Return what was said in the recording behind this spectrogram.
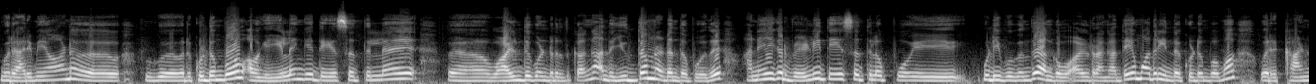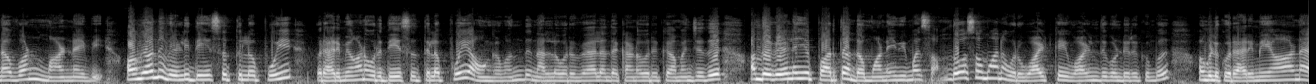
ஒரு அருமையான ஒரு குடும்பம் அவங்க இலங்கை தேசத்துல அஹ், வாழ்ந்து கொண்டிருக்காங்க. அந்த யுத்தம் நடந்த போது அநேகர் வெளி தேசத்துல போய் குடிபுகுந்து அங்கே வாழ்கிறாங்க அதே மாதிரி இந்த குடும்பமும் ஒரு கணவன் மனைவி. அவங்க வந்து வெளி தேசத்தில் போய் ஒரு அருமையான ஒரு தேசத்தில் போய் அவங்க வந்து நல்ல ஒரு வேலை அந்த கணவருக்கு அமைஞ்சது. அந்த வேலையை பார்த்து அந்த மனைவிமா சந்தோஷமான ஒரு வாழ்க்கை வாழ்ந்து கொண்டு இருக்கும்போது அவங்களுக்கு ஒரு அருமையான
